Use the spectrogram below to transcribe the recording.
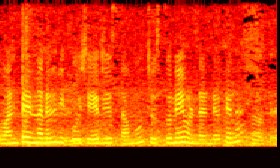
వంట ఏందనేది మీకు షేర్ చేస్తాము. చూస్తూనే ఉండండి ఓకేనా ఓకే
